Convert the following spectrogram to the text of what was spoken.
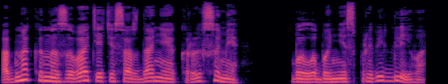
Однако называть эти создания крысами было бы несправедливо.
